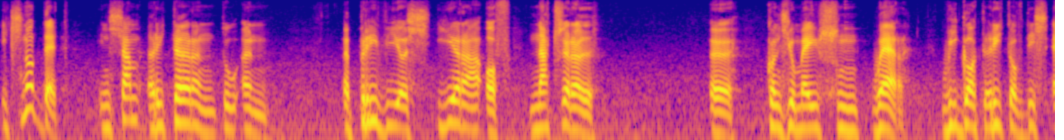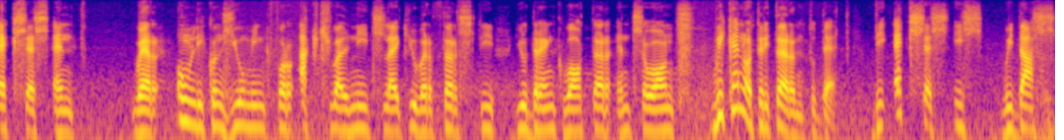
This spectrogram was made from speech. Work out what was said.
It's not that in some return to an, a previous era of natural uh, consummation where we got rid of this excess and were only consuming for actual needs like you were thirsty, you drank water and so on. We cannot return to that. The excess is with us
